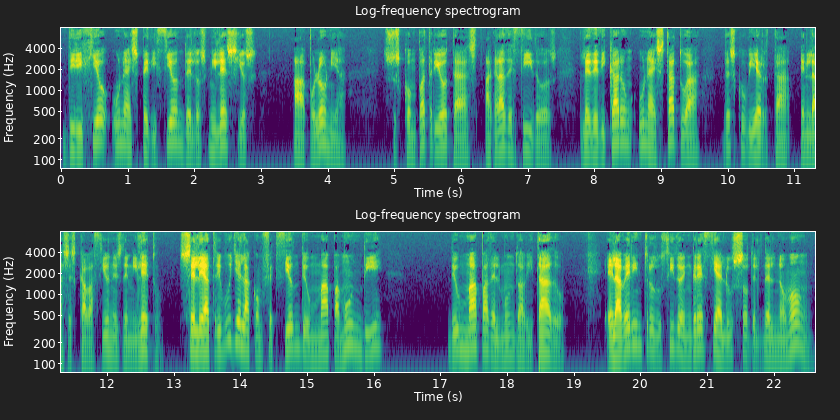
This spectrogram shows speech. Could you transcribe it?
Dirigió una expedición de los milesios a Apolonia. Sus compatriotas, agradecidos, le dedicaron una estatua descubierta en las excavaciones de Mileto. Se le atribuye la confección de un mapa mundi, de un mapa del mundo habitado, el haber introducido en Grecia el uso del, del nomón,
